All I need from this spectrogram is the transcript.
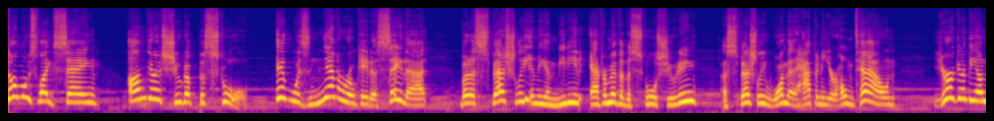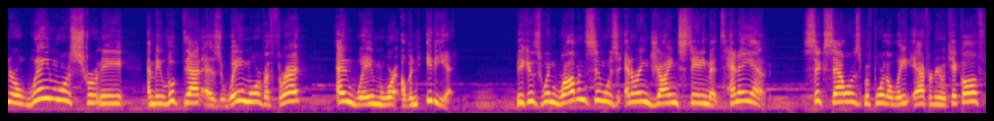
almost like saying, I'm gonna shoot up the school. It was never okay to say that, but especially in the immediate aftermath of a school shooting, especially one that happened in your hometown, you're gonna be under way more scrutiny and be looked at as way more of a threat and way more of an idiot. Because when Robinson was entering Giants Stadium at 10 a.m., six hours before the late afternoon kickoff,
